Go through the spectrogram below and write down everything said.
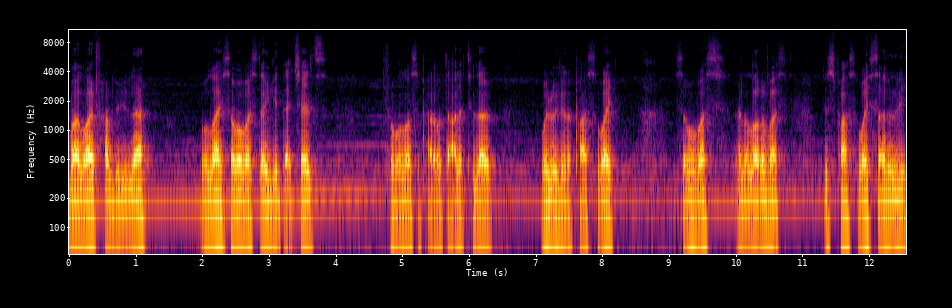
my life, alhamdulillah. Wallahi, some of us don't get that chance from Allah subhanahu wa ta'ala to know when we're going to pass away. Some of us, and a lot of us, just pass away suddenly.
